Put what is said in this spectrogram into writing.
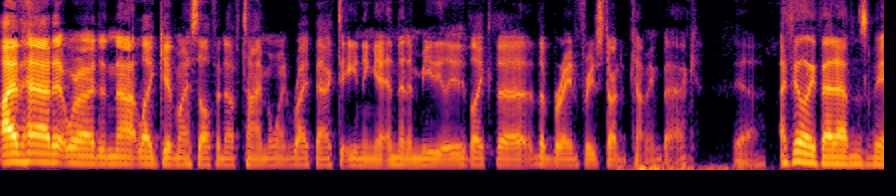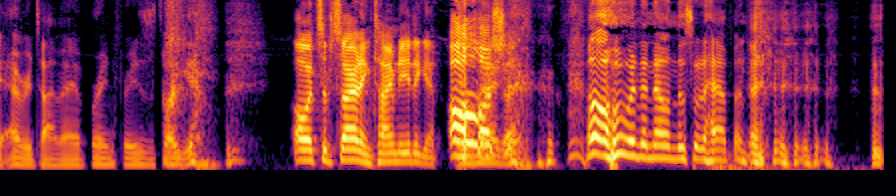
I've had it where I did not like give myself enough time and went right back to eating it and then immediately like the the brain freeze started coming back. Yeah. I feel like that happens to me every time I have brain freeze. It's like Oh, it's subsiding. Time to eat again. Oh Exactly. oh, who would have known this would happen?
